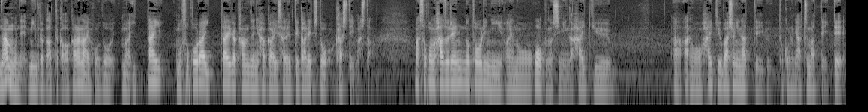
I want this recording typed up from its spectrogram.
何棟民家があったかわからないほど、まあ、一体もうそこら一帯が完全に破壊されて瓦礫と化していました、まあ、そこの外れの通りにあの多くの市民が配給ああの配給場所になっているところに集まっていて、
